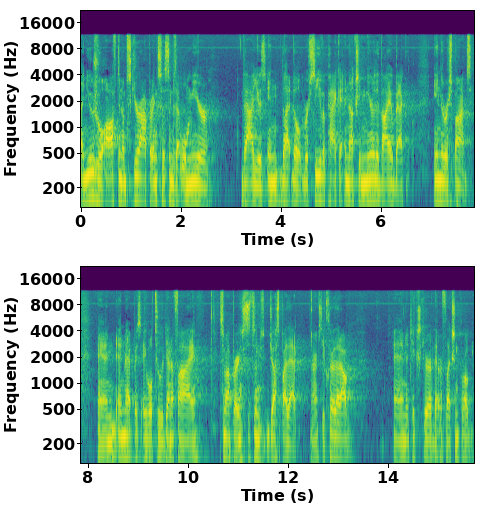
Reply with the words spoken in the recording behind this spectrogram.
unusual, often obscure operating systems that will mirror values in that they'll receive a packet and actually mirror the value back in the response. And Nmap is able to identify some operating systems just by that. All right, so you clear that out and it takes care of that reflection probe.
